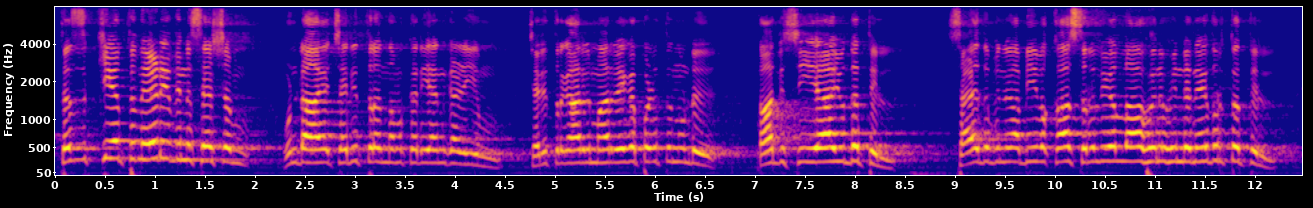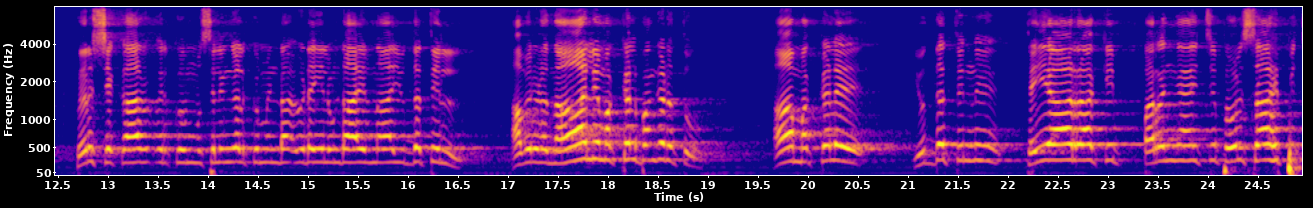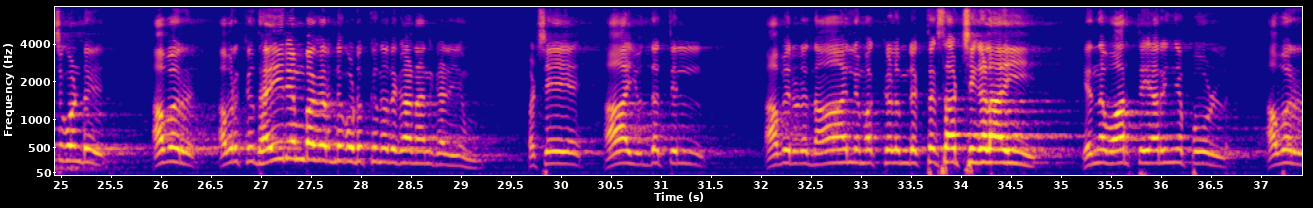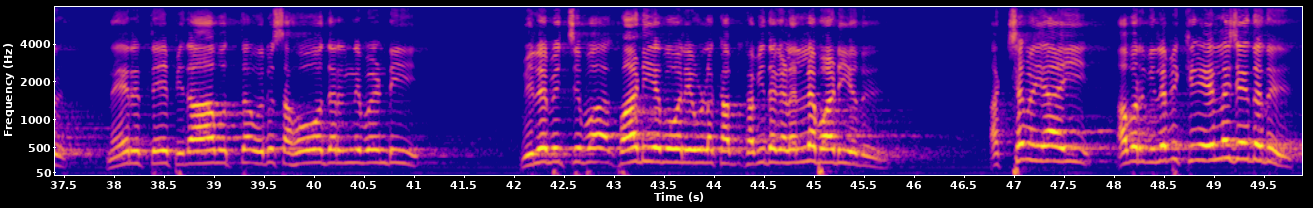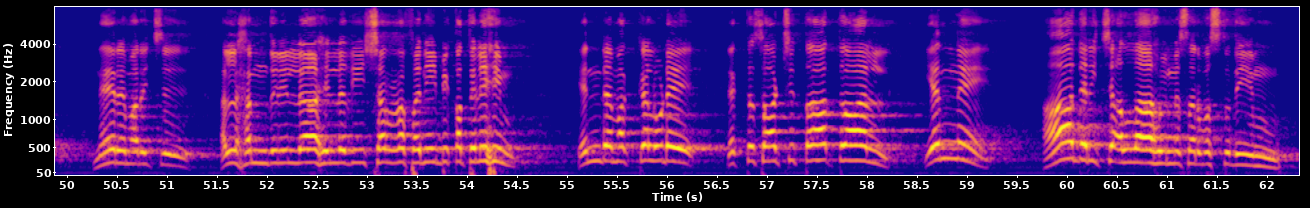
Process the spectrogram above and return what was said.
തെസ്കിയത്ത് നേടിയതിന് ശേഷം ഉണ്ടായ ചരിത്രം നമുക്കറിയാൻ കഴിയും. ചരിത്രകാരന്മാർ രേഖപ്പെടുത്തുന്നുണ്ട്. കാദിസിയ യുദ്ധത്തിൽ സയദ് ബിൻ അബി വക്കാസ് റളിയല്ലാഹുവിന്റെ നേതൃത്വത്തിൽ പേർഷ്യക്കാർക്കും മുസ്ലിങ്ങൾക്കും ഇടയിലുണ്ടായിരുന്ന ആ യുദ്ധത്തിൽ അവരുടെ നാല് മക്കൾ പങ്കെടുത്തു. ആ മക്കളെ യുദ്ധത്തിന് തയ്യാറാക്കി പറഞ്ഞയച്ച് പ്രോത്സാഹിപ്പിച്ചുകൊണ്ട് അവർ അവർക്ക് ധൈര്യം പകർന്നു കൊടുക്കുന്നത് കാണാൻ കഴിയും. പക്ഷേ ആ യുദ്ധത്തിൽ അവരുടെ നാല് മക്കളും രക്തസാക്ഷികളായി എന്ന വാർത്ത അറിഞ്ഞപ്പോൾ അവർ നേരത്തെ പിതാവൊത്ത ഒരു സഹോദരന് വേണ്ടി വിലപിച്ച് പാടിയ പോലെയുള്ള കവ- കവിതകളല്ല പാടിയത്. അക്ഷമയായി അവർ വിലപിക്കുകയല്ല ചെയ്തത്. നേരെ മറിച്ച് ബിഖത്ലിഹിം. എന്റെ മക്കളുടെ രക്തസാക്ഷിത്വത്താൽ എന്നെ ആദരിച്ച അള്ളാഹുവിന് സർവസ്തുതിയും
